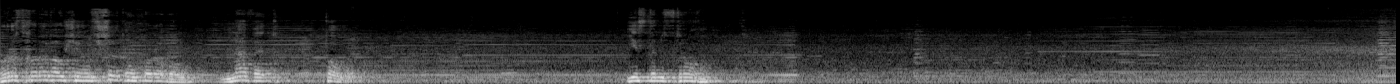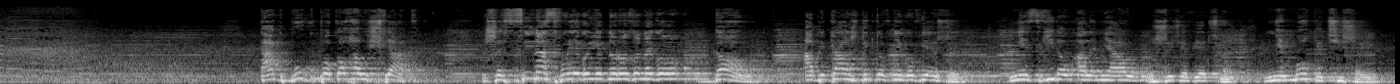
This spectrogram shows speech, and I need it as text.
rozchorował się wszelką chorobą, nawet tą. Jestem zdrowa. Tak Bóg pokochał świat, że Syna swojego jednorodzonego dał, aby każdy, kto w Niego wierzy, nie zginął, ale miał życie wieczne. Nie mogę ciszej.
